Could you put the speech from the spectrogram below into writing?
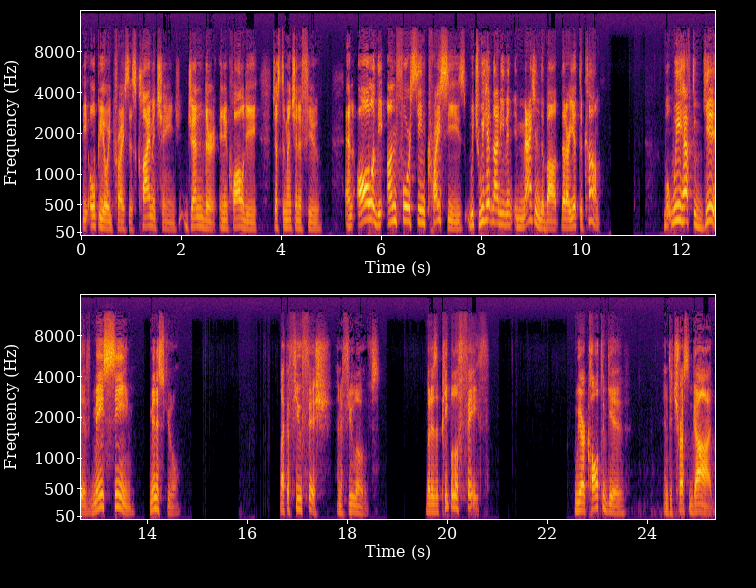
the opioid crisis, climate change, gender inequality, just to mention a few, and all of the unforeseen crises which we have not even imagined about that are yet to come. What we have to give may seem minuscule, like a few fish and a few loaves. But as a people of faith, we are called to give and to trust God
